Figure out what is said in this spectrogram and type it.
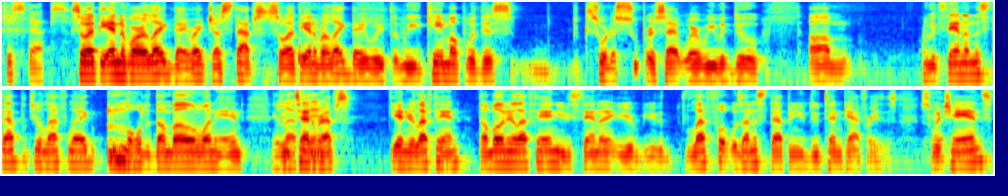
Just steps. So at the end of our leg day, right, just steps. So at the end of our leg day, we we came up with this sort of superset where we would do. Um, you would stand on the step with your left leg, hold a dumbbell in one hand, Your do ten hand. reps. Yeah, in your left hand, dumbbell in your left hand. You stand on it. Your, your left foot was on a step, and you do ten calf raises. Switch hands.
